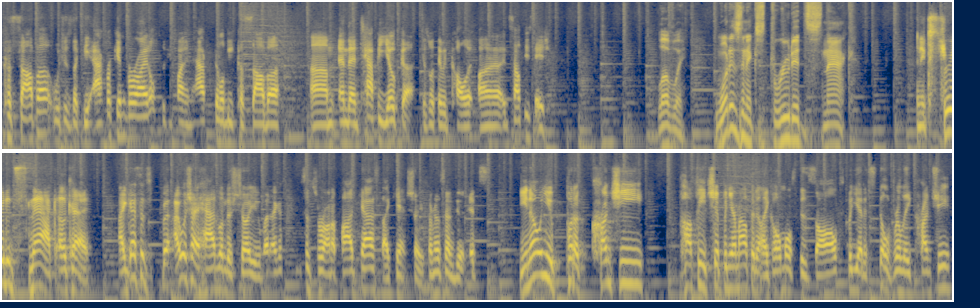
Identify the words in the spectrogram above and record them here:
cassava, which is like the African varietal. So if you find in Africa, it'll be cassava. Um, and then tapioca is what they would call it uh, in Southeast Asia. Lovely. What is an extruded snack? An extruded snack. Okay. I guess it's, I wish I had one to show you, but I guess since we're on a podcast, I can't show you. So I'm just going to do it. It's, you know, when you put a crunchy puffy chip in your mouth and it like almost dissolves, but yet it's still really crunchy.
